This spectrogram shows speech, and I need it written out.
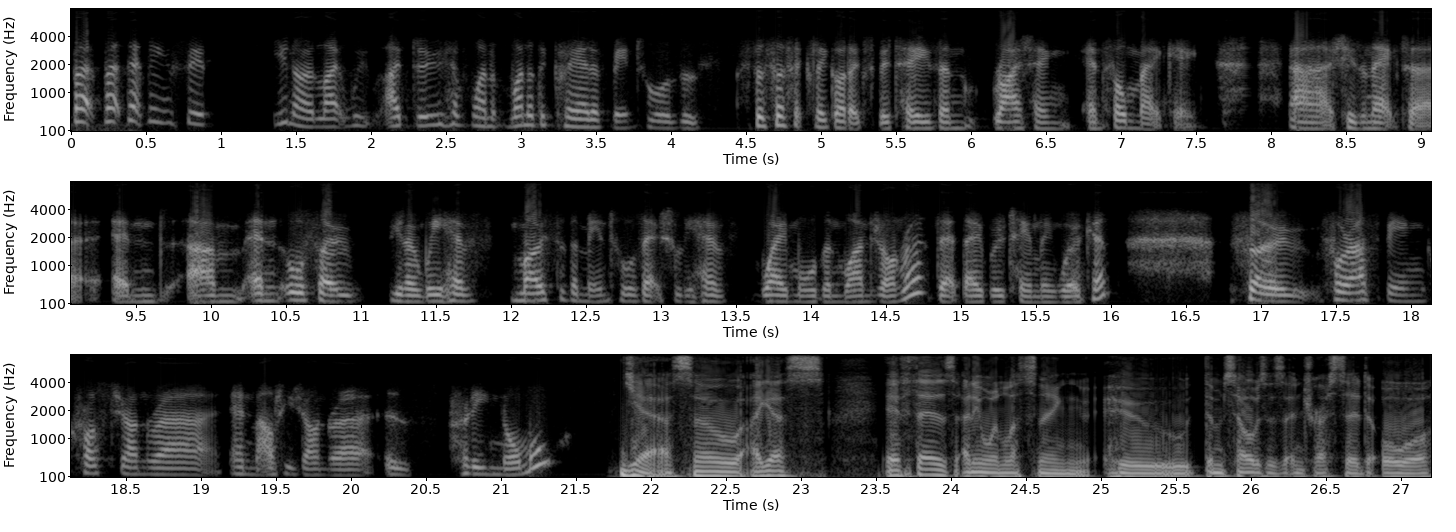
But but that being said, you know, like we, I do have one one of the creative mentors has specifically got expertise in writing and filmmaking. Uh, she's an actor, and um, and also, you know, we have most of the mentors actually have way more than one genre that they routinely work in. So for us, being cross genre and multi genre is pretty normal. Yeah, so I guess if there's anyone listening who themselves is interested or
